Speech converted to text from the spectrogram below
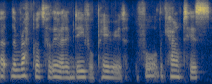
at the records for the early medieval period for the counties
